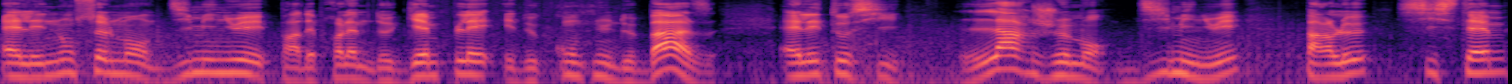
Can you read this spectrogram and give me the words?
elle est non seulement diminuée par des problèmes de gameplay et de contenu de base, elle est aussi largement diminuée par le système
